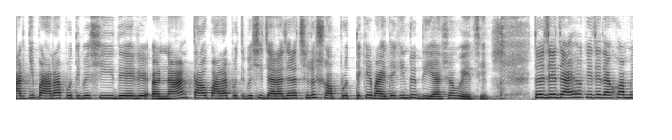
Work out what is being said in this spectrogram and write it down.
আর কি পাড়া প্রতিবেশীদের না, তাও পাড়া প্রতিবেশী যারা যারা ছিল, সব প্রত্যেকের বাড়িতে কিন্তু দিয়ে আসা হয়েছে। তো যে যাই হোক, এই যে দেখো আমি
